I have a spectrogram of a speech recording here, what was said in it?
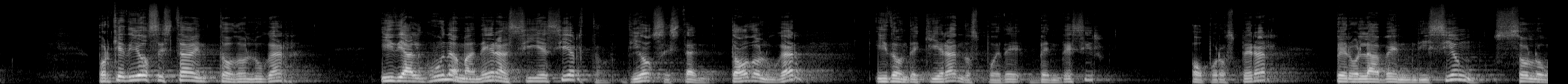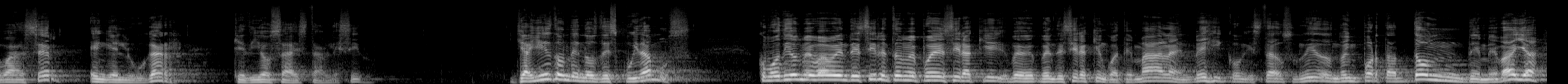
Porque Dios está en todo lugar. Y de alguna manera sí es cierto, Dios está en todo lugar y donde quiera nos puede bendecir o prosperar, pero la bendición solo va a ser en el lugar que Dios ha establecido. Y ahí es donde nos descuidamos. Como Dios me va a bendecir, entonces me puede decir aquí, bendecir aquí en Guatemala, en México, en Estados Unidos, no importa dónde me vaya,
